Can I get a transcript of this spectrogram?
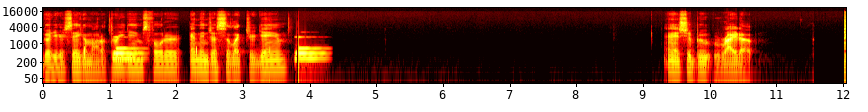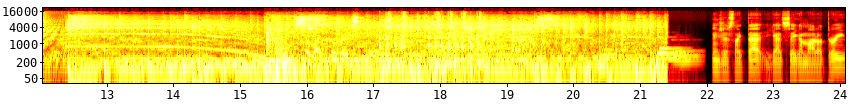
Go to your Sega Model 3 games folder and then just select your game and it should boot right up. Select the race And just like that, you got Sega Model 3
